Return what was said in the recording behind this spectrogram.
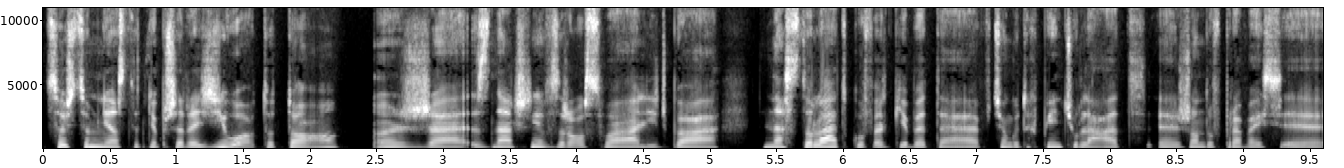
coś, co mnie ostatnio przeraziło, to to, że znacznie wzrosła liczba nastolatków LGBT w ciągu tych pięciu lat e, rządów Prawa i, e,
